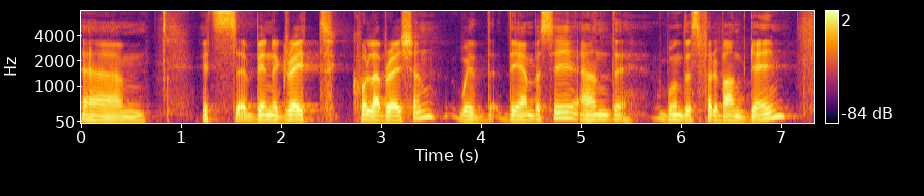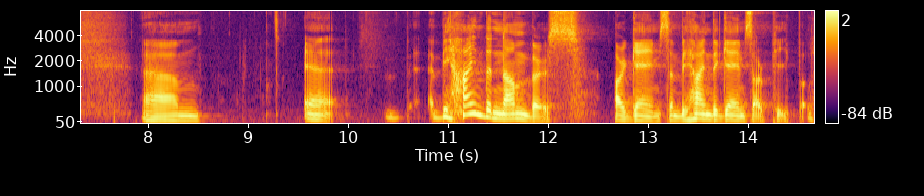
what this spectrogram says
Um, it's uh, been a great collaboration with the embassy and the Bundesverband Game. Um, uh, behind the numbers are games, and behind the games are people.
